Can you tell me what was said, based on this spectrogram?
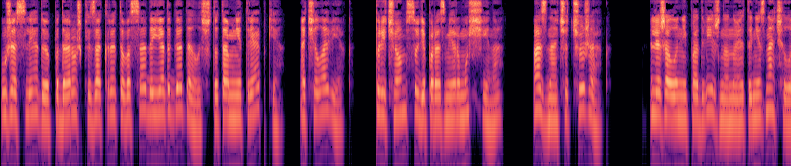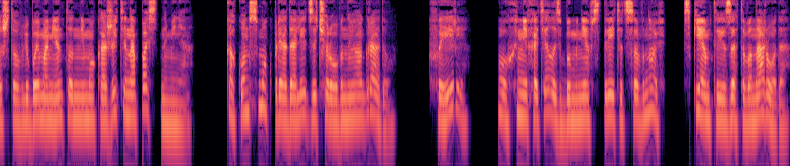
Уже следуя по дорожке закрытого сада, я догадалась, что там не тряпки, а человек. Причем, судя по размеру, мужчина, а значит, чужак. Лежал он неподвижно, но это не значило, что в любой момент он не мог ожить и напасть на меня. Как он смог преодолеть зачарованную ограду? Фейри? Ох, не хотелось бы мне встретиться вновь с кем-то из этого народа.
